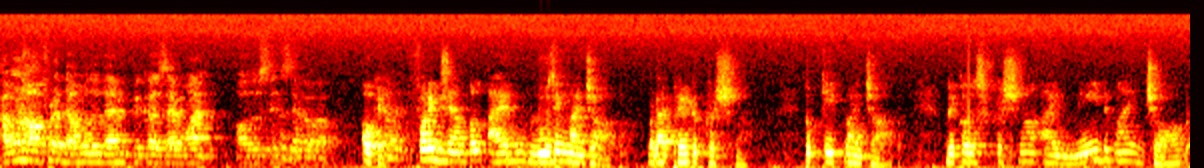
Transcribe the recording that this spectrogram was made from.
I want to offer a damo to them because I want all those sins to go up. Okay, for example, I am losing my job, but I pray to Krishna to keep my job. Because Krishna, I need my job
